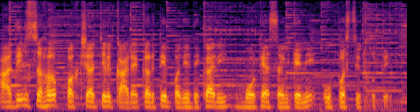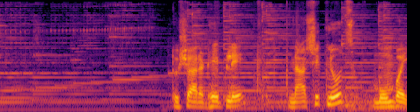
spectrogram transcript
आदींसह पक्षातील कार्यकर्ते पदाधिकारी मोठ्या संख्येने उपस्थित होते. तुषार ढेपले नाशिक न्यूज मुंबई.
